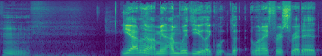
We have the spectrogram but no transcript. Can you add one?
Hmm. Yeah, I don't know. I mean, I'm with you. Like the when I first read it,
